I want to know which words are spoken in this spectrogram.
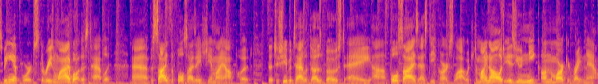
Speaking of ports, the reason why I bought this tablet Uh, besides the full-size HDMI output, the Toshiba tablet does boast a uh, full-size SD card slot, which to my knowledge is unique on the market right now.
